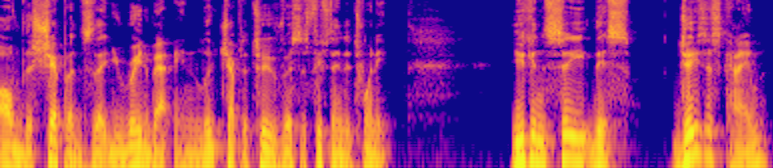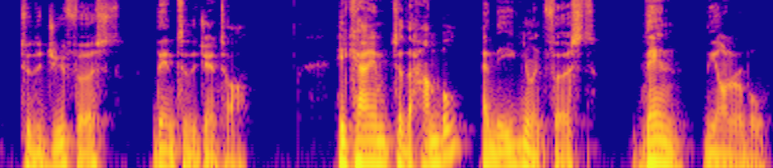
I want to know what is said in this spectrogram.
of the shepherds that you read about in Luke chapter 2 verses 15 to 20, you can see this. Jesus came to the Jew first, then to the Gentile. He came to the humble and the ignorant first, then the honorable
